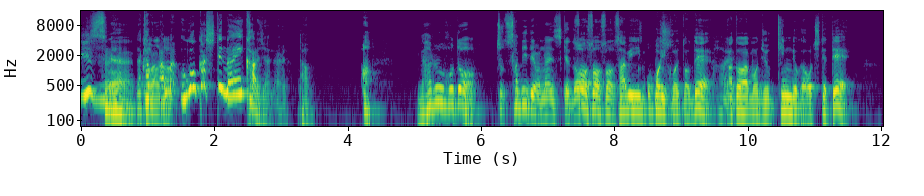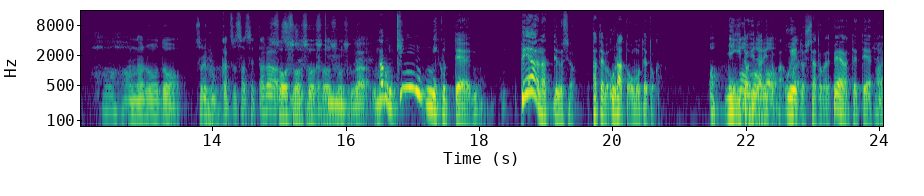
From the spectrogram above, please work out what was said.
議っすねだから多分あんま体動かしてないからじゃない？多分。あなるほど。ちょっとサビではないですけそどうそうそうサビっぽいことで、はい。あとはもう筋力が落ちてて。はあはあなるほど。それ復活させたら、そうそうそうそう筋肉が多分筋肉ってペアなってるんですよ。例えば裏と表とか。あ右と左とか上と下とかでペアなってて。はい。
